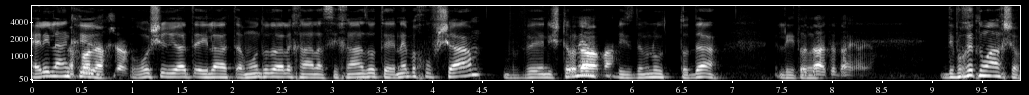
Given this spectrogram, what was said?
אלי נכון לנקרי, לעכשיו. ראש עיריית אילת, המון תודה לך על השיחה הזאת. תהנה בחופשה, ונשתמע. בהזדמנות. תודה. להתראות. תודה, תודה, יאיר. דיווחי תנועה עכשיו.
